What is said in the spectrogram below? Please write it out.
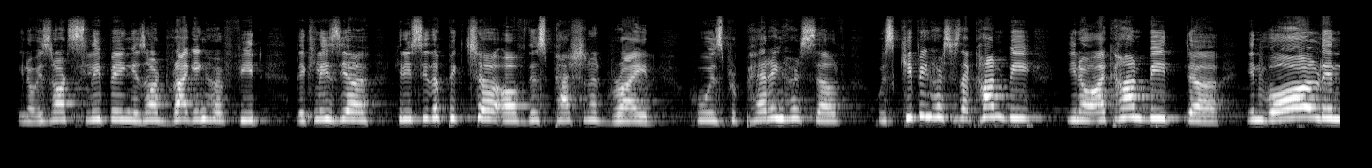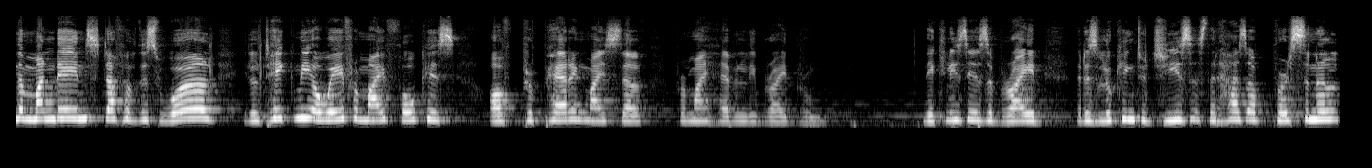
you know, is not sleeping, is not dragging her feet. The ecclesia, can you see the picture of this passionate bride who is preparing herself, who is keeping herself? I can't be, you know, I can't be uh, involved in the mundane stuff of this world. It'll take me away from my focus of preparing myself for my heavenly bridegroom. The ecclesia is a bride that is looking to Jesus, that has a personal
